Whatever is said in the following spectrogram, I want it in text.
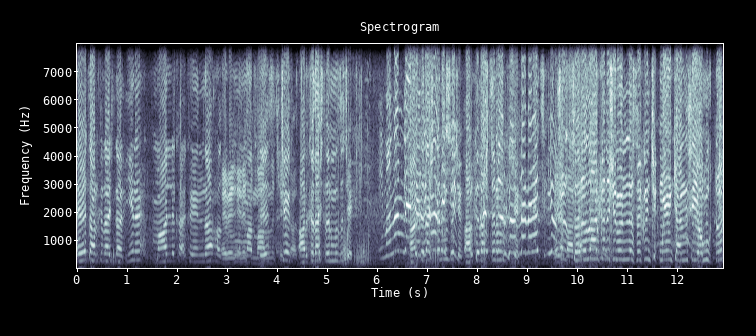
Evet arkadaşlar yine mahalle kaykayında hazır Evet, bulunmaktayız. çek Çek arkadaşlarımızı çek. İmanım getirdi Arkadaşlarımızı kardeşim. çek. Arkadaşlarımızı çek. Çıkıyor. Şu Evet, sarılı arkadaşın önüne sakın çıkmayın kendisi yamuktur.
